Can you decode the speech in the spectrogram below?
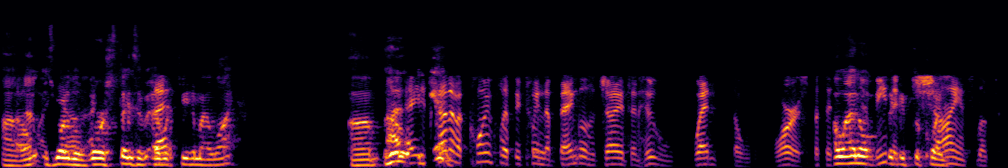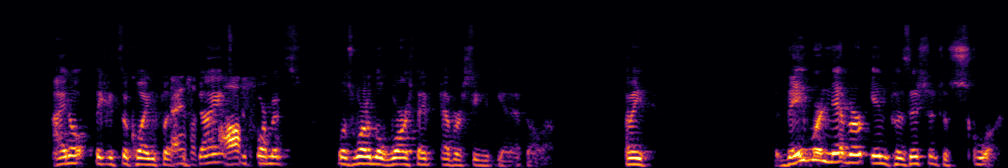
Uh, oh that was one God. of the worst things I've that, ever seen in my life. Um, who, it's again, kind of a coin flip between the Bengals, the Giants, and who went the worst. But the, oh, I don't me, think the it's Giants looked. I don't think it's a coin flip. The Giants, Giants performance was one of the worst I've ever seen at the NFL. I mean, they were never in position to score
